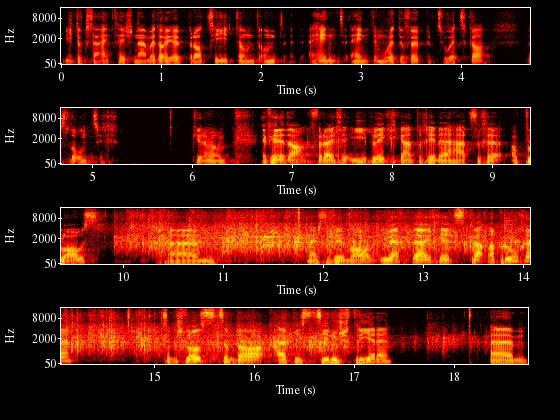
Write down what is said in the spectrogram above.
wie du gesagt hast, nehmt euch jemanden an Zeit und, und habt, habt den Mut, auf jemanden zuzugehen. Es lohnt sich. Genau. Vielen Dank für euren Einblick. Gebt euch einen herzlichen Applaus. Ähm, merci vielmals. Ich möchte euch jetzt gerade noch brauchen zum Schluss, um da etwas zu illustrieren. Ähm,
